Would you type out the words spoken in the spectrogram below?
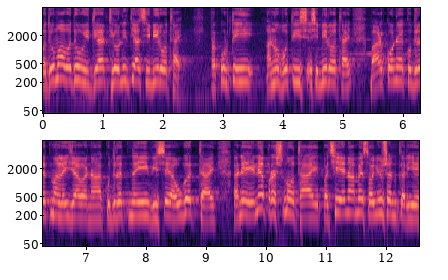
વધુમાં વધુ વિદ્યાર્થીઓની ત્યાં શિબિરો થાય. પ્રકૃતિ અનુભૂતિ શિબિરો થાય, બાળકોને કુદરતમાં લઈ જવાના, કુદરતની વિશે અવગત થાય અને એને પ્રશ્નો થાય, પછી એના અમે સોલ્યુશન કરીએ.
